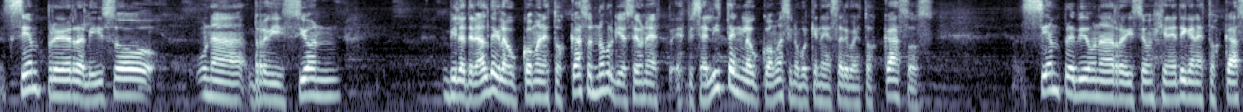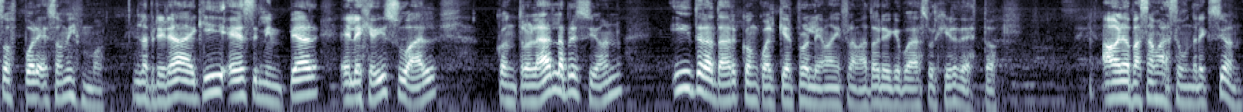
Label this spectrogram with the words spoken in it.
Siempre realizo una revisión bilateral de glaucoma en estos casos, no porque yo sea un especialista en glaucoma, sino porque es necesario para estos casos. Siempre pido una revisión genética en estos casos por eso mismo. La prioridad aquí es limpiar el eje visual, controlar la presión y tratar con cualquier problema inflamatorio que pueda surgir de esto. Ahora pasamos a la segunda lección.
